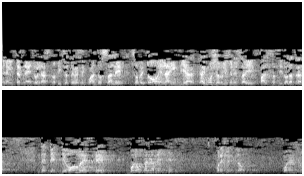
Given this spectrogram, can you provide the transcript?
en el internet o en las noticias de vez en cuando sale, sobre todo en la India, hay muchas religiones ahí falsas, idólatras, de, de hombres que voluntariamente, por ejemplo, ponen su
